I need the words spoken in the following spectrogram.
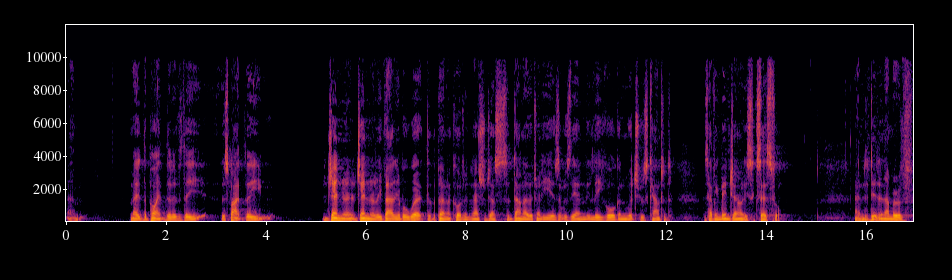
um, made the point that of the, despite the generally valuable work that the Permanent Court of International Justice had done over 20 years, it was the only league organ which was counted as having been generally successful. And it did a number of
